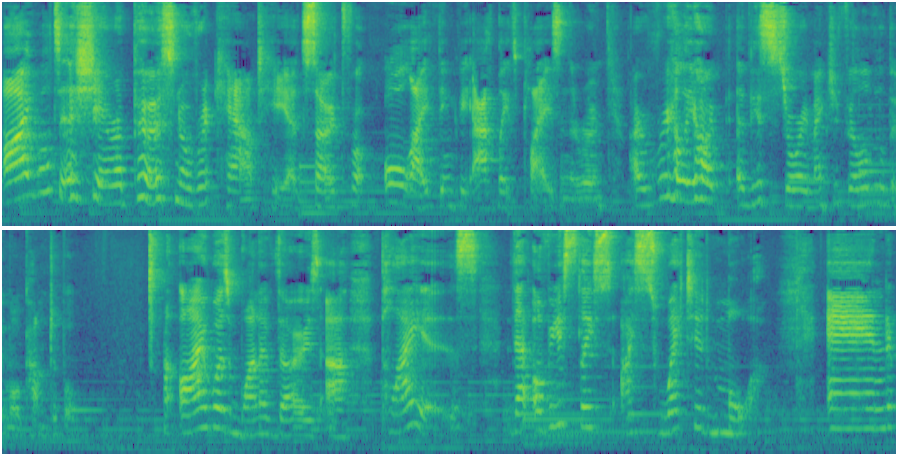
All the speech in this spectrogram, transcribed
I will share a personal recount here. So, for all I think the athletes plays in the room, I really hope this story makes you feel a little bit more comfortable. I was one of those uh, players that obviously I sweated more, and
